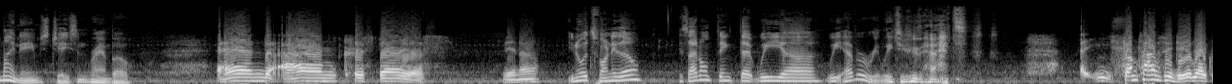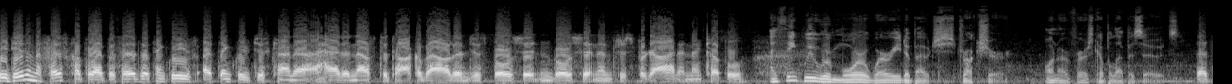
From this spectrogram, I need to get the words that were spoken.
my name's Jason Rambo." And I'm Chris Barrios. You know. You know what's funny though is I don't think that we uh, we ever really do that. Sometimes we do, like we did in the first couple episodes. I think we've, I think we've just kind of had enough to talk about and just bullshit and bullshit and just forgot in a couple. I think we were more worried about structure on our first couple episodes. That's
